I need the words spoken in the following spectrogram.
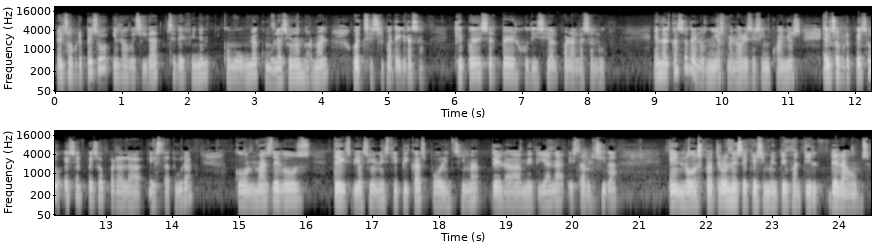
El sobrepeso y la obesidad se definen como una acumulación anormal o excesiva de grasa, que puede ser perjudicial para la salud. En el caso de los niños menores de 5 años, el sobrepeso es el peso para la estatura con más de dos desviaciones típicas por encima de la mediana establecida en los patrones de crecimiento infantil de la OMS.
